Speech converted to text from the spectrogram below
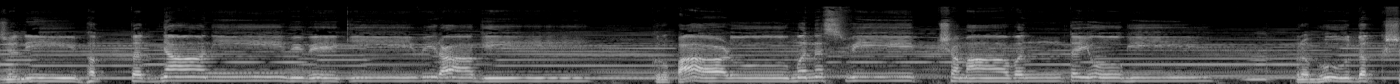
जनी भक्त ज्ञानी विवेकी विरागी कृपाळू मनस्वी क्षमावंत योगी प्रभू दक्ष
